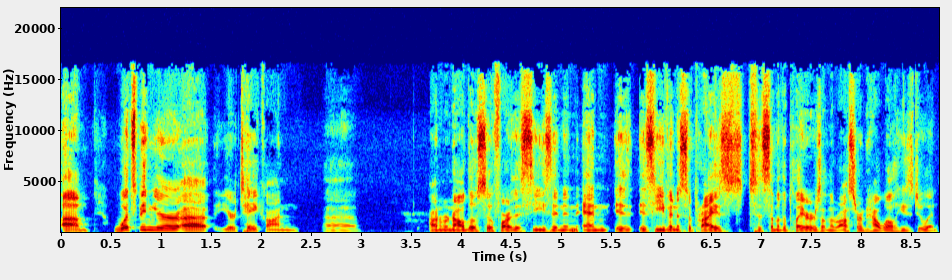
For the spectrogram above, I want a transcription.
Um, what's been your uh, your take on uh, on Ronaldo so far this season, and and is, is he even a surprise to some of the players on the roster and how well he's doing?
